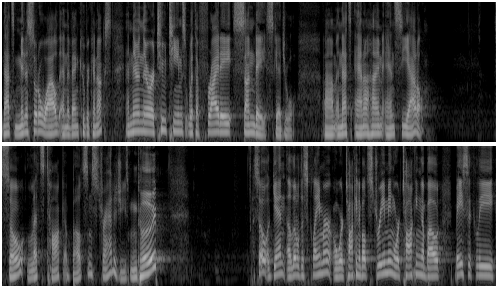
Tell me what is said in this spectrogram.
That's Minnesota Wild and the Vancouver Canucks. And then there are two teams with a Friday, Sunday schedule. Um, and that's Anaheim and Seattle. So let's talk about some strategies. Okay. So, again, a little disclaimer we're talking about streaming. We're talking about basically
